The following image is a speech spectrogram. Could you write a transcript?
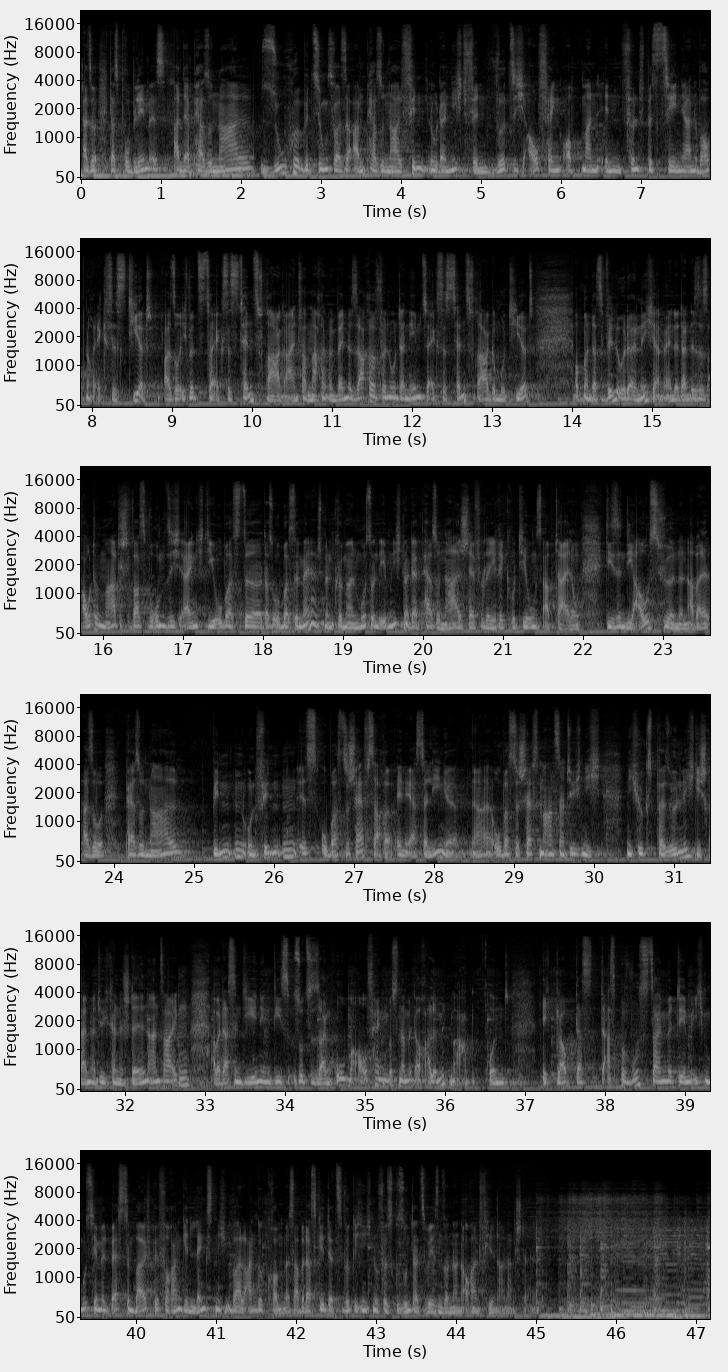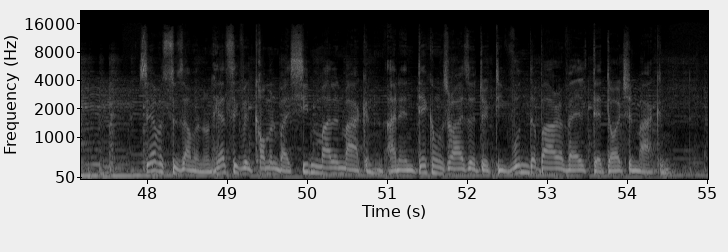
Also das Problem ist, an der Personalsuche bzw. an Personal finden oder nicht finden, wird sich aufhängen, ob man in fünf bis zehn Jahren überhaupt noch existiert. Also ich würde es zur Existenzfrage einfach machen. Und wenn eine Sache für ein Unternehmen zur Existenzfrage mutiert, ob man das will oder nicht am Ende, dann ist es automatisch was, worum sich eigentlich die oberste, das oberste Management kümmern muss und eben nicht nur der Personalchef oder die Rekrutierungsabteilung. Die sind die Ausführenden, aber also Personal binden und finden ist oberste Chefsache in erster Linie. Ja, oberste Chefs machen es natürlich nicht, nicht höchstpersönlich, die schreiben natürlich keine Stellenanzeigen, aber das sind diejenigen, die es sozusagen oben aufhängen müssen, damit auch alle mitmachen. Und ich glaube, dass das Bewusstsein, mit dem ich muss hier mit bestem Beispiel vorangehen, längst nicht überall angekommen ist. Aber das geht jetzt wirklich nicht nur fürs Gesundheitswesen, sondern auch an vielen anderen Stellen. Servus zusammen und herzlich willkommen bei 7 Meilen Marken, eine Entdeckungsreise durch die wunderbare Welt der deutschen Marken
